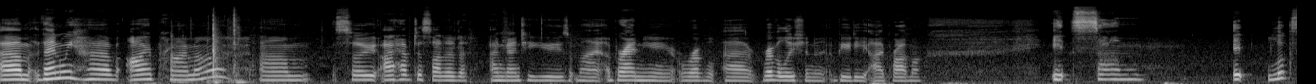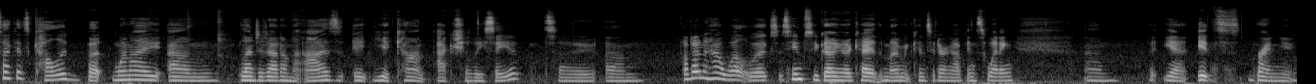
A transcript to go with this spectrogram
Um, then we have eye primer. Um, so I have decided I'm going to use my brand new Revo uh, Revolution Beauty eye primer. It's um, it looks like it's coloured, but when I um, blend it out on my eyes, it, you can't actually see it. So um, I don't know how well it works. It seems to be going okay at the moment, considering I've been sweating. Um, but yeah, it's brand new.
